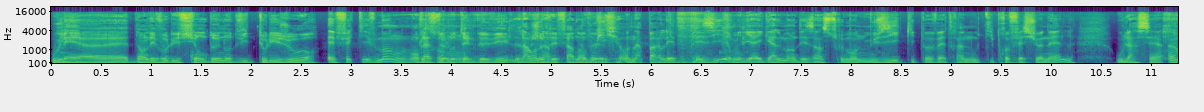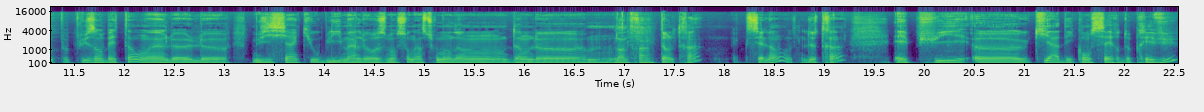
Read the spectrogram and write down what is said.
Oui. Mais euh, dans l'évolution de notre vie de tous les jours, Effectivement. on place de l'hôtel de ville, Là, on José a, Fernandez. oui, on a parlé de plaisir, mais il y a également des instruments de musique qui peuvent être un outil professionnel, où là, c'est un peu plus embêtant. Hein, le, le musicien qui oublie malheureusement son instrument dans, dans, le, Dans le train. dans le train, excellent, le train, et puis euh, qui a des concerts de prévus.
